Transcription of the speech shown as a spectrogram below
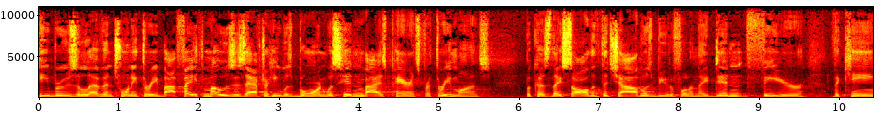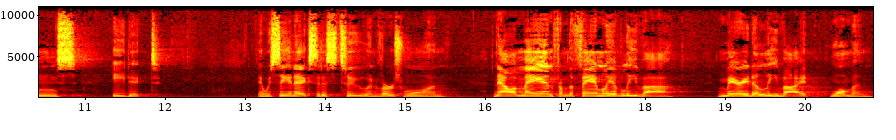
Hebrews 11 23. By faith, Moses, after he was born, was hidden by his parents for three months because they saw that the child was beautiful and they didn't fear the king's edict. And we see in Exodus 2 and verse 1 Now a man from the family of Levi married a Levite woman.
